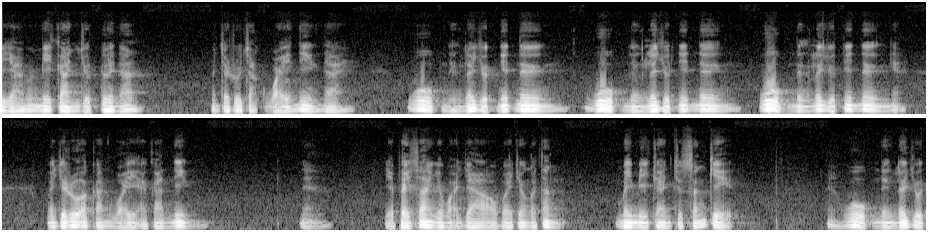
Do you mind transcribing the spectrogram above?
ยายามมันมีการหยุดด้วยนะ มันจะรู้จักไหวนิ่งได้ วูบหนึ่งแล้วหยุดนิดนึง วูบหนึ่งแล้วหยุดนิดนึง วูบหนึ่งแล้วหยุดนิดนึงเนี่ย มันจะรู้อาการไหวอาการนิ่งนะอย่าไปสร้างจังหวะยาวไปจนกระทั่งไม่มีการจุดสังเกต วูบหนึ่งแล้วหยุด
